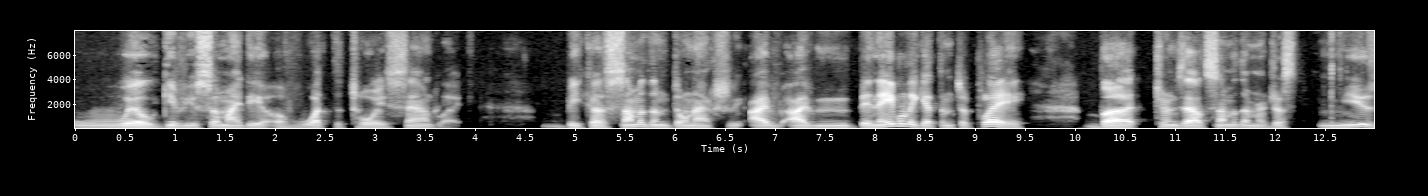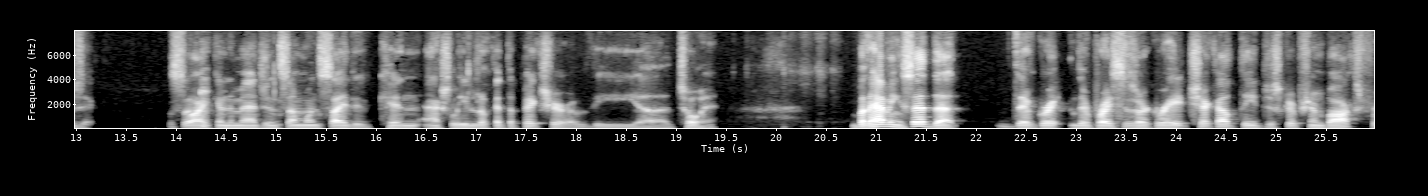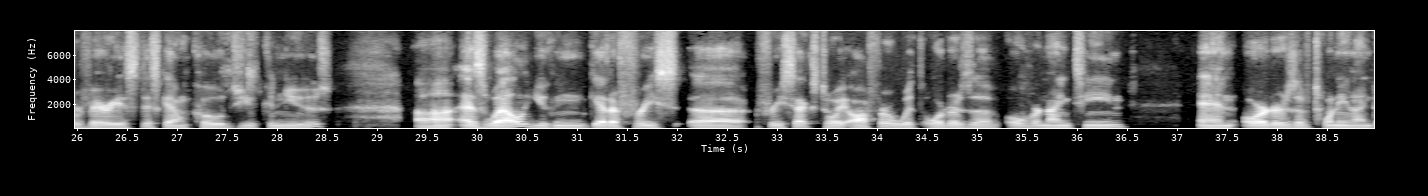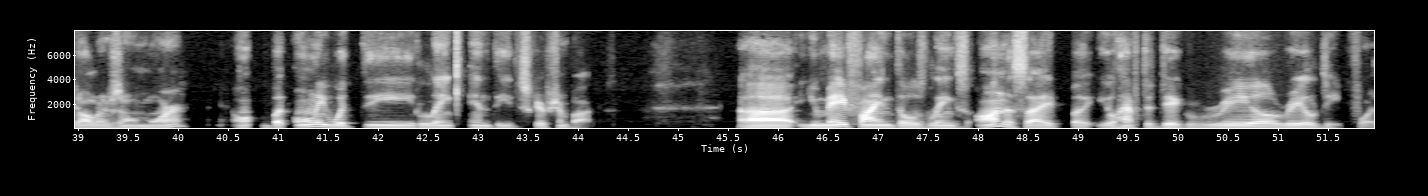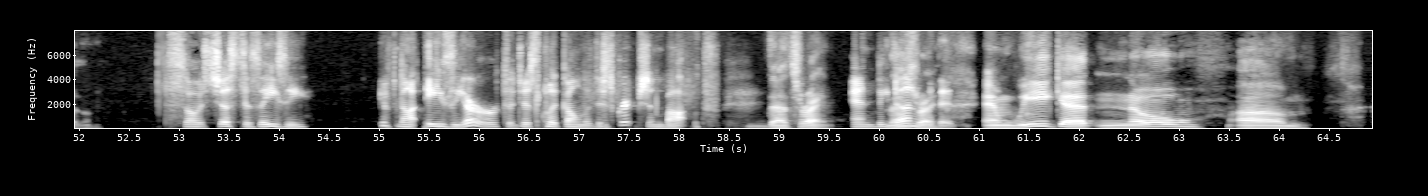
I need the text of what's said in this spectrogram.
will give you some idea of what the toys sound like. Because some of them don't actually I've I've been able to get them to play but turns out some of them are just music. So I can imagine someone sighted can actually look at the picture of the uh, toy. But having said that, they're great. Their prices are great. Check out the description box for various discount codes you can use. Uh, as well, you can get a free uh, free sex toy offer with orders of over 19 and orders of $29 or more but only with the link in the description box. Uh, you may find those links on the site, but you'll have to dig real, real deep for them. So it's just as easy, if not easier, to just click on the description box That's right. and be That's done right. with it. And we get no um,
